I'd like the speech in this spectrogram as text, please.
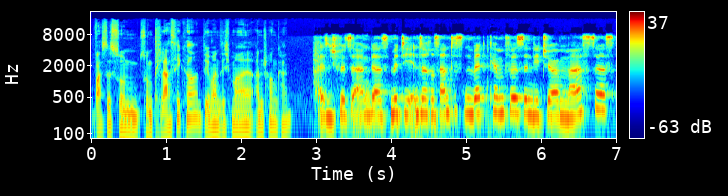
Was ist so ein, so ein Klassiker, den man sich mal anschauen kann? Also ich würde sagen, dass mit die interessantesten Wettkämpfe sind die German Masters.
